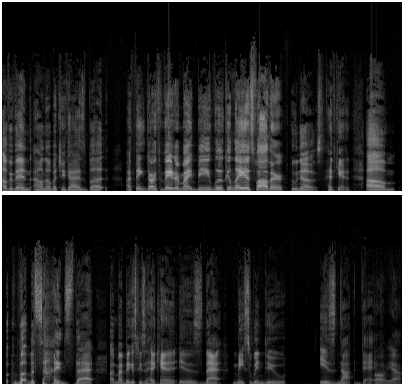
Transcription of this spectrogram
other than I don't know about you guys, but I think Darth Vader might be Luke and Leia's father. Who knows? Head canon. Um, but besides that, uh, my biggest piece of head canon is that Mace Windu is not dead. Oh yeah.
